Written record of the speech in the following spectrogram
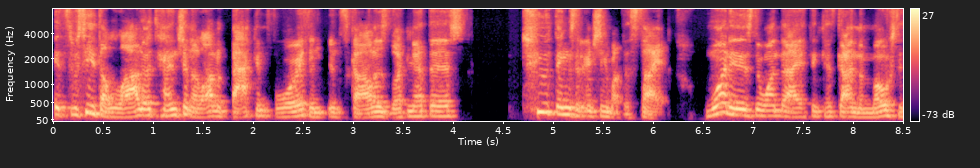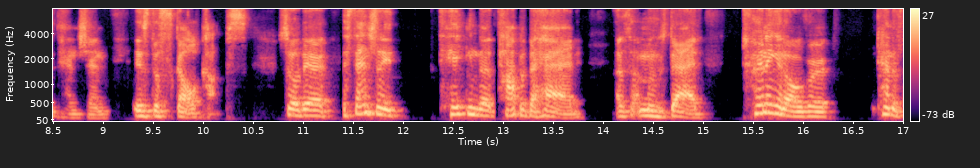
It's received a lot of attention, a lot of back and forth, and, and scholars looking at this. Two things that are interesting about the site. One is the one that I think has gotten the most attention is the skull cups. So they're essentially taking the top of the head of someone who's dead, turning it over, kind of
